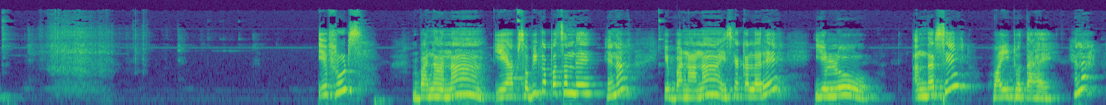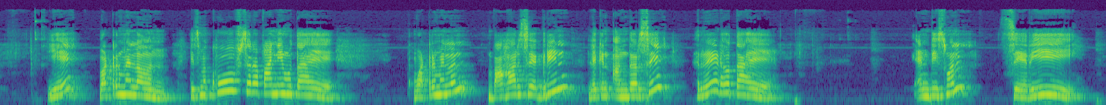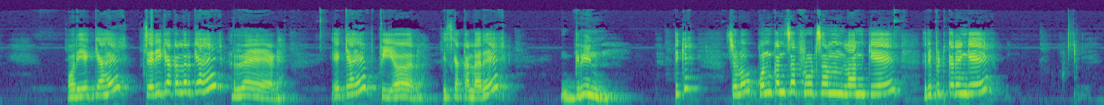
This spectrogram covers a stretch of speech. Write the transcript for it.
ये फ्रूट्स बनाना ये आप सभी का पसंद है है ना? ये बनाना इसका कलर है येलो अंदर से वाइट होता है है ना? ये वाटरमेलन, इसमें खूब सारा पानी होता है। वाटरमेलन बाहर से ग्रीन, लेकिन अंदर से रेड होता है। एंड दिस वन चेरी और ये क्या है? चेरी का कलर क्या है? रेड ये क्या है? पियर इसका कलर है ग्रीन ठीक है? चलो कौन कौन सा फ्रूट्स हम लर्न किए? रिपीट करेंगे।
